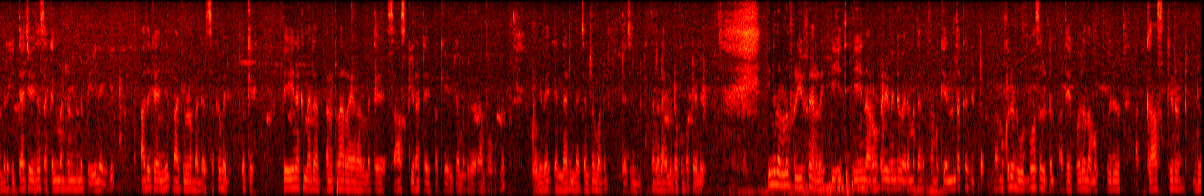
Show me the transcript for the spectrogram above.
എന്താ ഹിറ്റാച്ച് കഴിഞ്ഞാൽ സെക്കൻഡ് ബണ്ടിൽ നിന്ന് പെയിൻ ആയിരിക്കും. അത് കഴിഞ്ഞ് ബാക്കിയുള്ള ബണ്ടിൽസൊക്കെ വരും. ഓക്കെ പെയിനൊക്കെ നല്ല അൾട്രാ റയറാണ് മറ്റേ സാസ്കിയുടെ ടൈപ്പൊക്കെ ആയിരിക്കും നമുക്ക് വരാൻ പോകുന്നത് എനിവേ എന്നാലും ലെജൻഡറി ബണ്ടിൽ ലെജൻഡ് ബണ്ടിൽ നല്ല ഡയമണ്ടൊക്കെ പൊട്ടേണ്ടി വരും. ഇനി നമ്മൾ ഫ്രീ ഫയറിൽ ഈ ഹിറ്റ് ഈ നറോട്ടർ ഇവന്റ് വരുമ്പോൾ തന്നെ നമുക്ക് എന്തൊക്കെ കിട്ടും? നമുക്കൊരു ലൂട്ട് ബോസ് കിട്ടും. അതേപോലെ നമുക്കൊരു അക്കാസ്കിയുടെ ഒരു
